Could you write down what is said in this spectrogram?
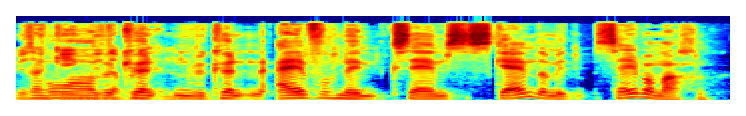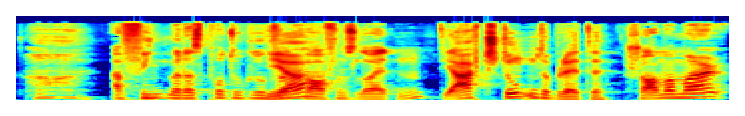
Wir sind gegen Boah, die wir Tabletten. könnten, wir könnten einfach einen Scam damit selber machen. Erfinden wir das Produkt und Ja. verkaufen es Leuten. Die 8-Stunden-Tablette. Schauen wir mal,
